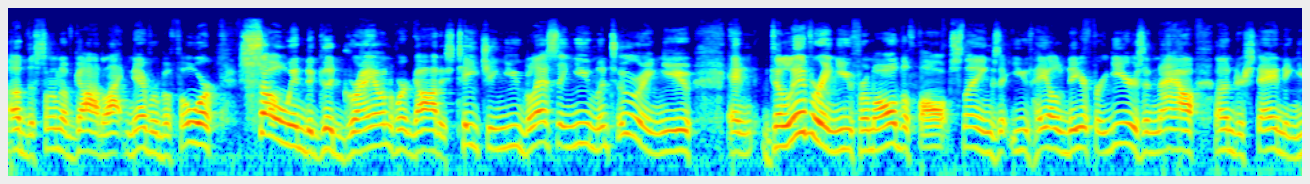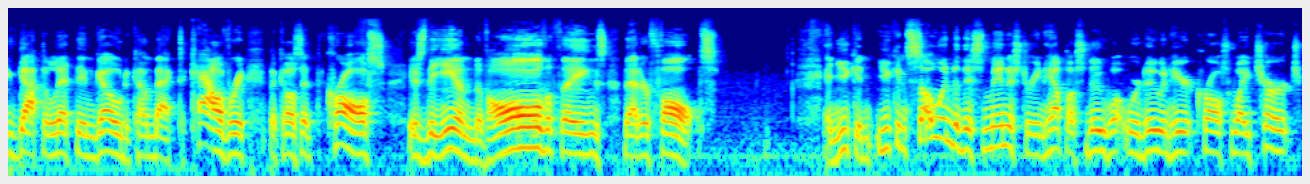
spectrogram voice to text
of the Son of God like never before. Sow into good ground where God is teaching you, blessing you, maturing you, and delivering you from all the false things that you've held dear for years and now understanding you've got to let them go to come back to Calvary because at the cross is the end of all the things that are false and you can you can sow into this ministry and help us do what we're doing here at Crossway Church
